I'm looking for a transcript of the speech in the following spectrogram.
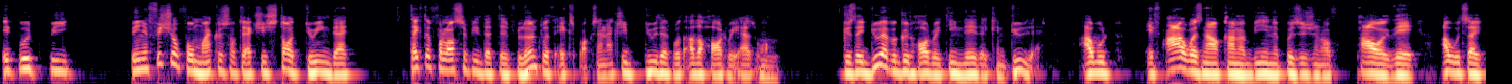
it would be beneficial for Microsoft to actually start doing that. Take the philosophy that they've learned with Xbox and actually do that with other hardware as well. Because they do have a good hardware team there that can do that. I would, if I was now kind of be in a position of power there, I would say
